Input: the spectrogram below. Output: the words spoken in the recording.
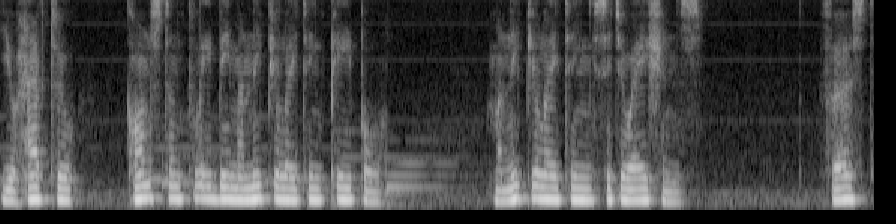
You have to constantly be manipulating people, manipulating situations. First,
